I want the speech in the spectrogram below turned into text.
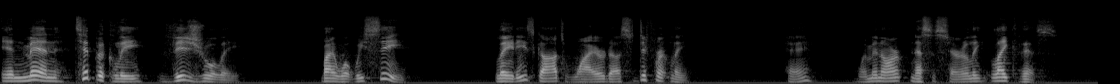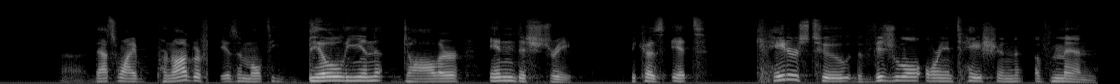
in men typically visually by what we see. Ladies, God's wired us differently. Okay? Women aren't necessarily like this. That's why pornography is a multi billion dollar industry because it caters to the visual orientation of men.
